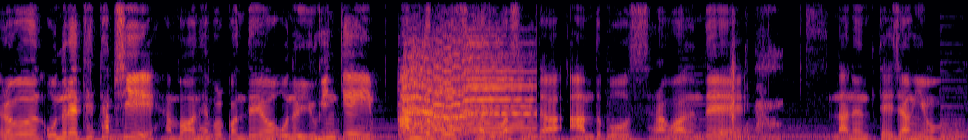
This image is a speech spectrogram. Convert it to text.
여러분 오늘의 테탑시 한번 해볼 건데요 오늘 6인 게임 I'm the boss 가지고 왔습니다 I'm the boss라고 하는데 나는 대장이요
